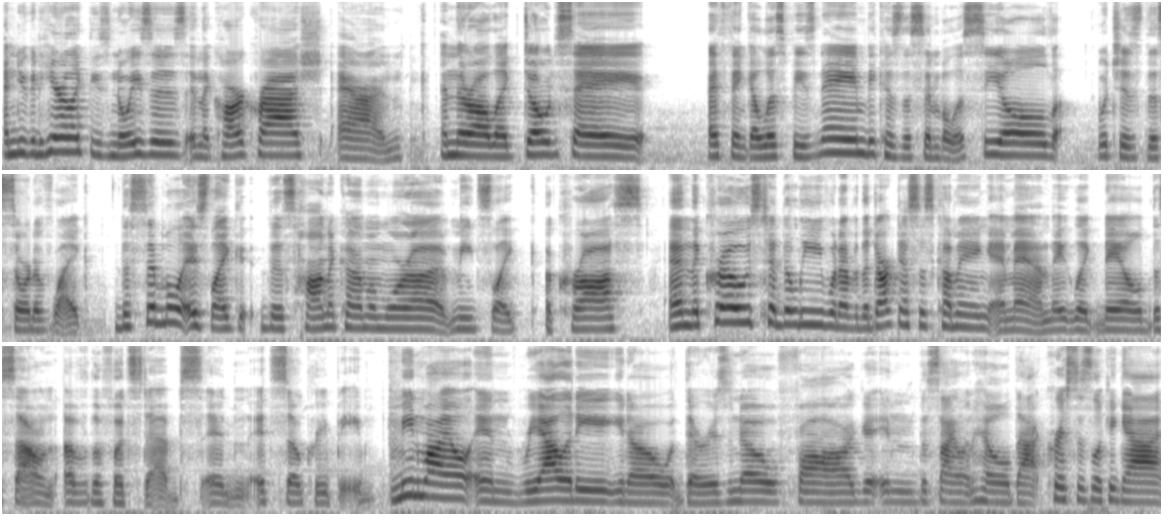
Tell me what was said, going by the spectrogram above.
And you can hear like these noises in the car crash and and they're all like don't say i think Gillespie's name because the symbol is sealed which is this sort of like the symbol is like this hanukkah menorah meets like a cross and the crows tend to leave whenever the darkness is coming, and man, they like nailed the sound of the footsteps, and it's so creepy. Meanwhile, in reality, you know, there is no fog in the Silent Hill that Chris is looking at.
